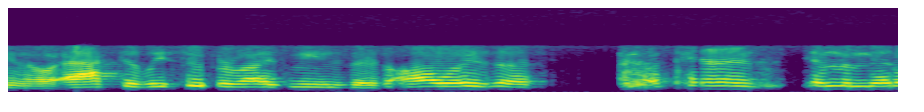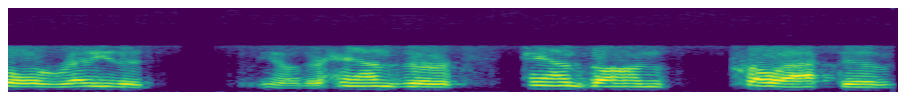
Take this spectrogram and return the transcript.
You know, actively supervised means there's always a, a parent in the middle ready to, you know, their hands are hands-on, proactive,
